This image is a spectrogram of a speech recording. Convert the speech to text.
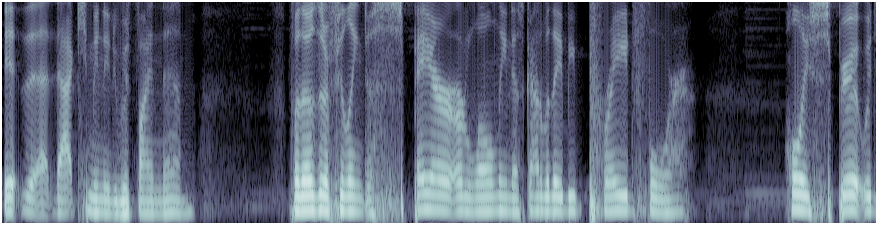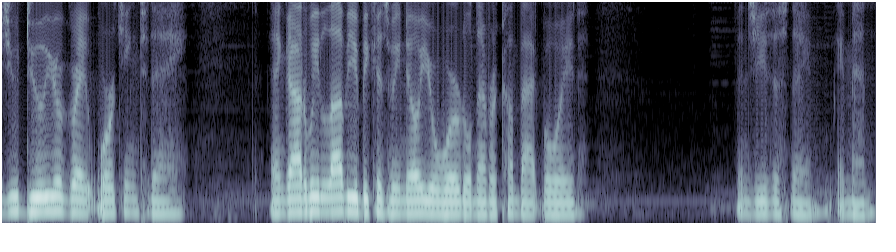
it, that, that community would find them. For those that are feeling despair or loneliness, God, would they be prayed for? Holy Spirit, would you do your great working today? And God, we love you because we know your word will never come back void. In Jesus' name, amen.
